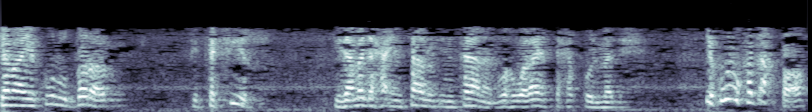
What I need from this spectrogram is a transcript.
كما يكون الضرر في التكفير. إذا مدح إنسان إنسانا وهو لا يستحق المدح يكون قد أخطأ.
